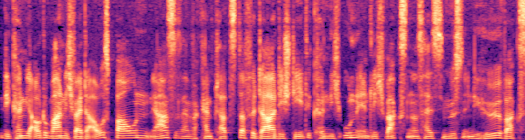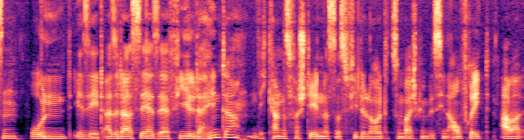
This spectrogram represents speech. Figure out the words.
Die können die Autobahn nicht weiter ausbauen. Ja, es ist einfach kein Platz dafür da. Die Städte können nicht unendlich wachsen. Das heißt, sie müssen in die Höhe wachsen. Und ihr seht, also da ist sehr, sehr viel dahinter. Und ich kann das verstehen, dass das viele Leute zum Beispiel ein bisschen aufregt. Aber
